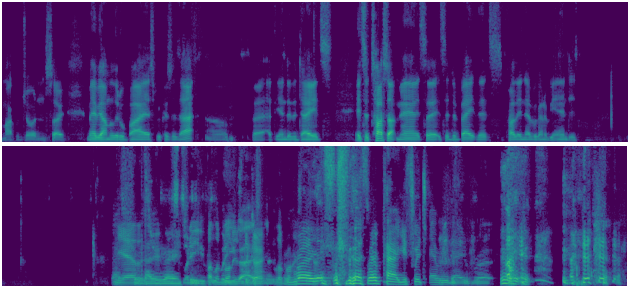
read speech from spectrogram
Michael Jordan, so maybe I'm a little biased because of that. Um, but at the end of the day, it's it's a toss up, man. It's a it's a debate that's probably never going to be ended. That's Yeah, true. that's That is true. very What true. do you But what LeBron you is the goat. LeBron is the goat. yes, that's where Pat you switch every day, bro.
